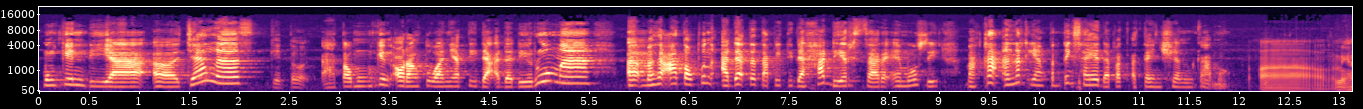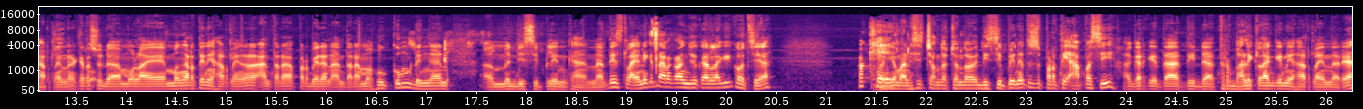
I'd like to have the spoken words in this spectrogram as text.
mungkin dia uh, jealous gitu atau mungkin orang tuanya tidak ada di rumah uh, masa ataupun ada tetapi tidak hadir secara emosi maka anak yang penting saya dapat attention kamu Wow, ini hardliner kita gitu. sudah mulai mengerti nih hardliner antara perbedaan antara menghukum dengan uh, mendisiplinkan. Nanti setelah ini kita akan lanjutkan lagi coach ya. Okay. Bagaimana sih contoh-contoh disiplin itu seperti apa sih agar kita tidak terbalik lagi nih hardliner ya.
